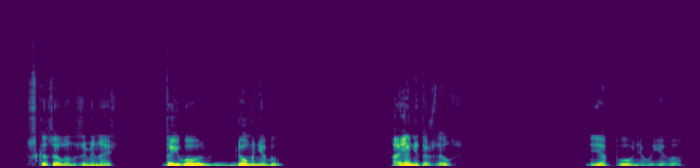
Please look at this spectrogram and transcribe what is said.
— сказал он, заминаясь. Да его дома не было. А я не дождался. Я понял его.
